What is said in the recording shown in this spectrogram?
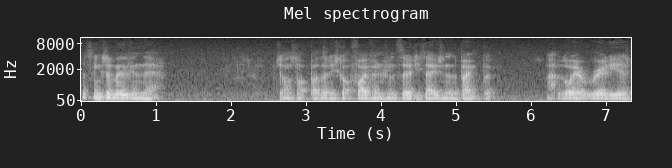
So things are moving there. John's not bothered, he's got 530,000 in the bank, but that lawyer really is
